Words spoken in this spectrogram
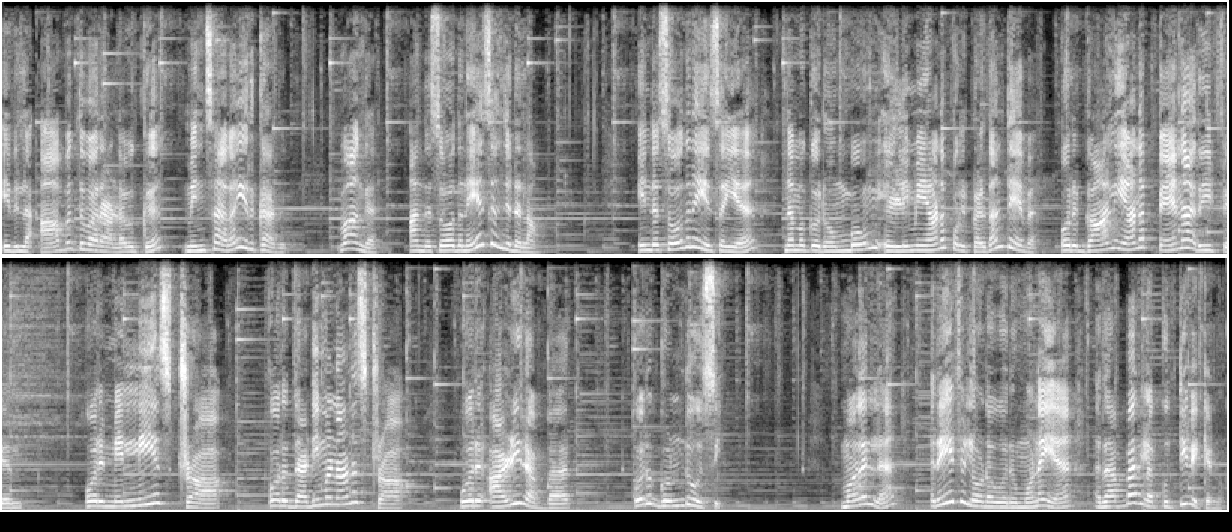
இதுல ஆபத்து வர அளவுக்கு மின்சாரம் இருக்காது. வாங்க அந்த சோதனையை செஞ்சிடலாம். இந்த சோதனையை செய்ய நமக்கு ரொம்பவும் எளிமையான பொருட்கள் தான் தேவை. ஒரு காலியான பேனா ரீஃபில் ஒரு மெல்லிய ஸ்ட்ரா ஒரு தடிமனான ஸ்ட்ரா ஒரு அழி ரப்பர் ஒரு குண்டூசி. முதல்ல ரீஃபிலோட ஒரு முனைய ரப்பர்ல குத்தி வைக்கணும்.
